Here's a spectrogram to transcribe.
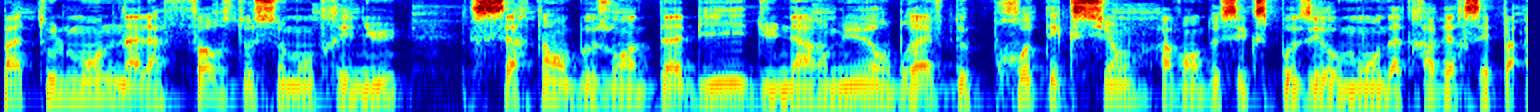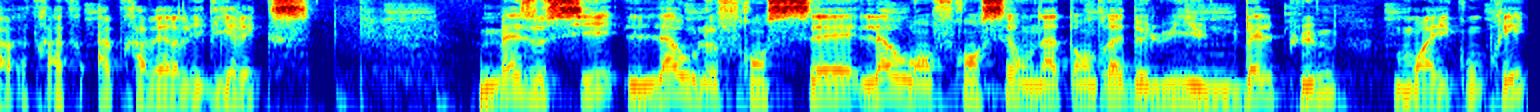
pas tout le monde n'a la force de se montrer nu. Certains ont besoin d'habits, d'une armure, bref, de protection avant de s'exposer au monde à à travers les lyrics mais aussi là où le français, là où en français on attendrait de lui une belle plume, moi y compris,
